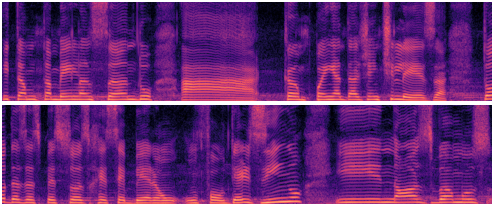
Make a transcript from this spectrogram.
E estamos também lançando a campanha da gentileza. Todas as pessoas receberam um folderzinho e nós vamos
